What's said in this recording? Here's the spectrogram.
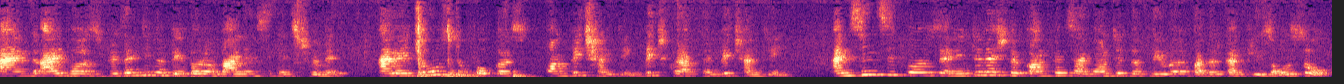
And I was presenting a paper on violence against women. And I chose to focus on witch hunting, witchcraft and witch hunting and since it was an international conference, I wanted the flavor of other countries also.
